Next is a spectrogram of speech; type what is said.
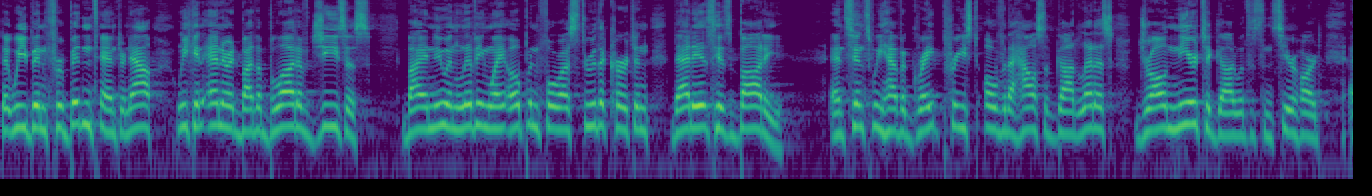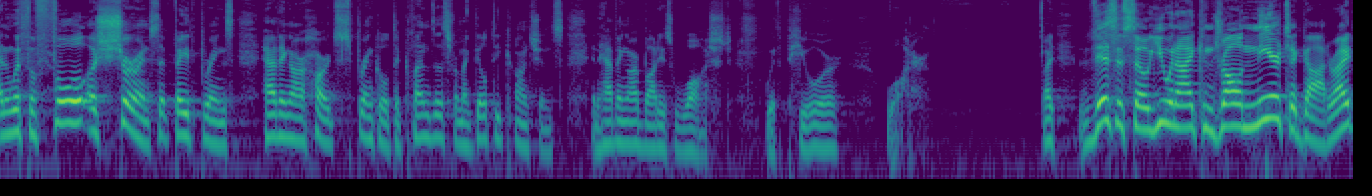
that we've been forbidden to enter. Now we can enter it by the blood of Jesus, by a new and living way opened for us through the curtain that is his body. And since we have a great priest over the house of God, let us draw near to God with a sincere heart and with the full assurance that faith brings, having our hearts sprinkled to cleanse us from a guilty conscience and having our bodies washed with pure water. Right? This is so you and I can draw near to God, right?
